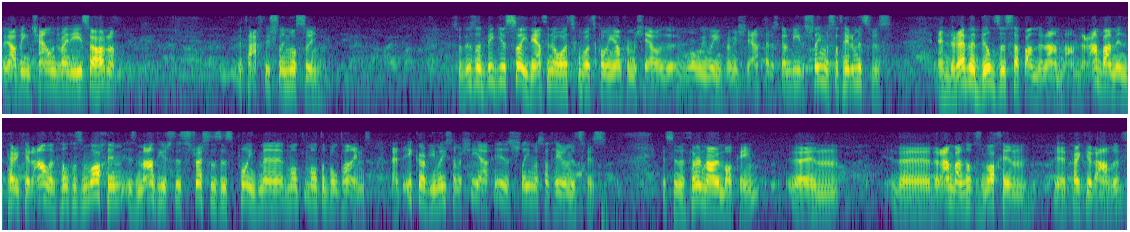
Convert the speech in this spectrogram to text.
without being challenged by the Yetzer Hara. So this is a big yesod. You have to know what's what's going on for Mashiach. What are we waiting for Mashiach? That it's going to be the Shleimus of mitzvahs. And the Rebbe builds this up on the Rambam. The Rambam in Perikir Aleph, Hilchos Melachim, is madgish. This stresses this point multiple times that the Ikar V'Yimais Mashiach is Shleimus Torah mitzvahs. It's in the third Marim Malkim. Uh, the the Rambam Hilchos Melachim uh, Perikir Aleph.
